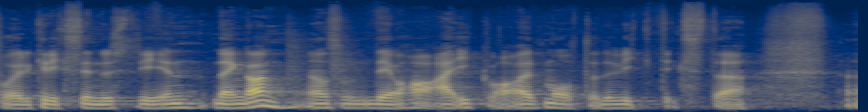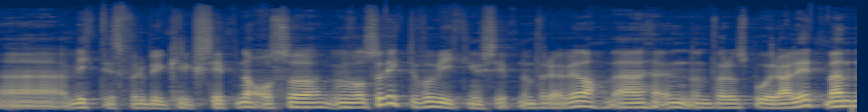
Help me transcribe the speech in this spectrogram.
for krigsindustrien den gang. Altså Det å ha eik var på en måte det viktigste Uh, viktigst for å bygge krigsskipene. Også, også, viktig for vikingskipene for øvrig. Da, for å spore av litt. Men,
